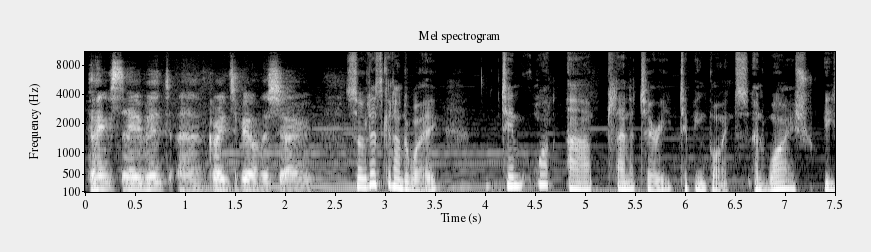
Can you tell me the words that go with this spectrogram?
Thanks, David. Uh, great to be on the show. So let's get underway. Tim, what are planetary tipping points and why should we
